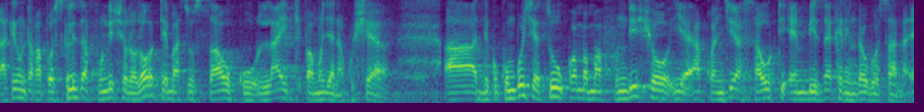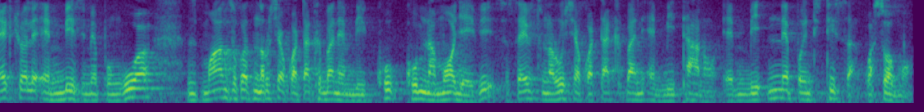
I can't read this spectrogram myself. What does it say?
lakini utakaposikiliza fundisho lolote basi usisahau kulike pamoja na kushare. Uh, nikukumbushe tu kwamba mafundisho ya kwa njia ya sauti mb zake ni ndogo sana. Actually mb zimepungua. Mwanzo kuwa tunarusha kwa takriban mb 11 hivi sasa hivi tunarusha kwa takriban mb 5 mb 4.9 kwa somo.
